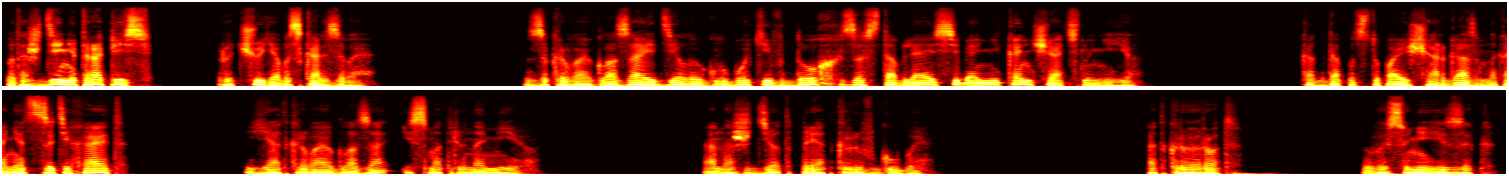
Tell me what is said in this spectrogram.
«Подожди, не торопись!» — рычу я, выскальзывая. Закрываю глаза и делаю глубокий вдох, заставляя себя не кончать на нее. Когда подступающий оргазм наконец затихает, я открываю глаза и смотрю на Мию. Она ждет, приоткрыв губы. «Открой рот. Высуни язык», —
